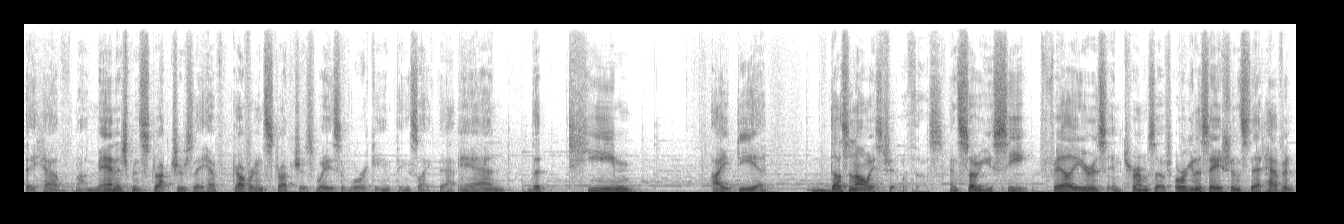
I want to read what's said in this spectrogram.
they have uh, management structures, they have governance structures, ways of working and things like that. And the team idea doesn't always fit with those. And so you see failures in terms of organizations that haven't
